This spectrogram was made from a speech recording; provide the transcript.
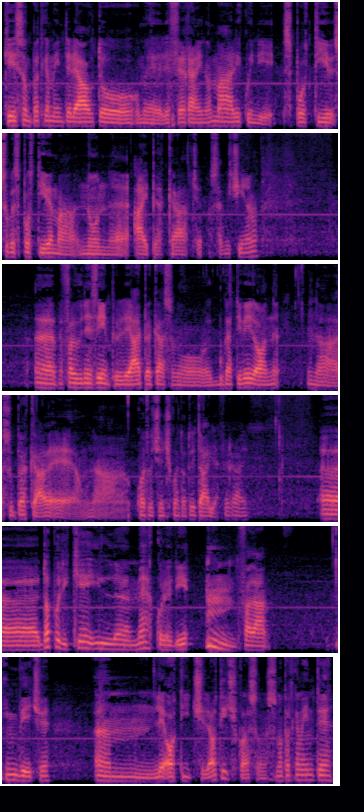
che sono praticamente le auto come le Ferrari normali, quindi sportive, super sportive ma non eh, hypercar, cioè non si avvicinano. Eh, per farvi un esempio, le hypercar sono il Bugatti Veyron, una supercar è una 458 Italia Ferrari. Eh, dopodiché il mercoledì farà invece um, le OTC. Le OTC cosa sono? Sono praticamente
